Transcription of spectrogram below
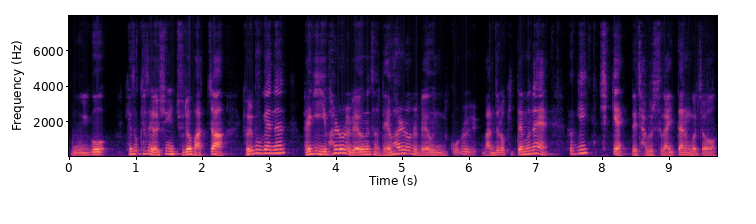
뭐 이거 계속해서 열심히 줄여봤자 결국에는 백이 이 활로를 메우면서 내 활로를 메운 꼴을 만들었기 때문에 흙이 쉽게 내 잡을 수가 있다는 거죠.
